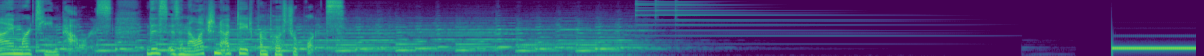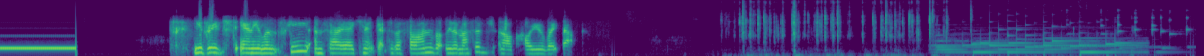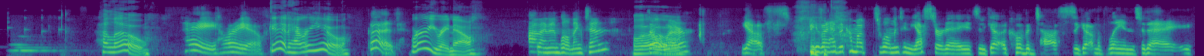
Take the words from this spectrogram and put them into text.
I'm Martine Powers. This is an election update from Post Reports. You've reached Annie Linskey. I'm sorry I can't get to the phone, but leave a message and I'll call you right back. Hello. Hey, how are you? Good. How are you? Good. Where are you right now? Um, I'm in Wilmington, Whoa. Delaware. Yes, because I had to come up to Wilmington yesterday to get a COVID test to get on the plane today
